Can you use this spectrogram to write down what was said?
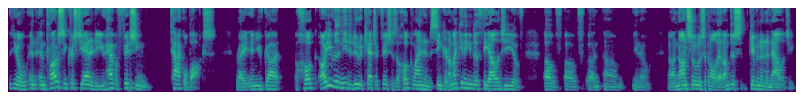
you know in, in Protestant Christianity you have a fishing tackle box, right? And you've got a hook. All you really need to do to catch a fish is a hook, line, and a sinker. And I'm not getting into the theology of of of uh, um, you know uh, non-solution all that. I'm just giving an analogy.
